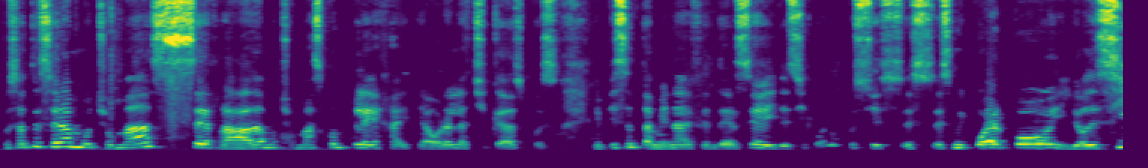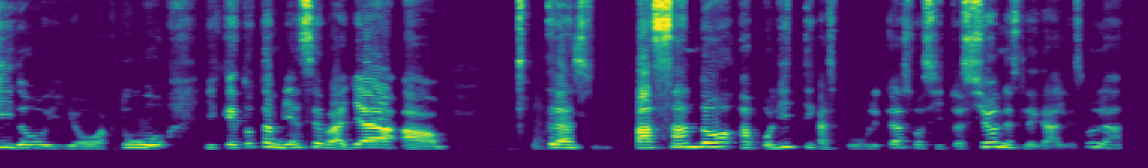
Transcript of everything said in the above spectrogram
pues antes era mucho más cerrada, mucho más compleja y que ahora las chicas, pues, empiezan también a defenderse y decir, bueno, pues es, es, es mi cuerpo y yo decido y yo actúo y que esto también se vaya a tras, pasando a políticas públicas o a situaciones legales. ¿no? La,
